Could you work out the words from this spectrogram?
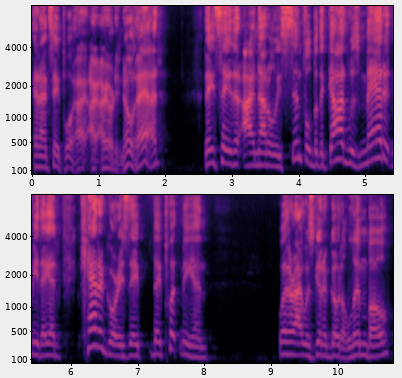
And I'd say, Boy, I, I already know that. They'd say that I'm not only sinful, but that God was mad at me. They had categories they, they put me in, whether I was going to go to limbo,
